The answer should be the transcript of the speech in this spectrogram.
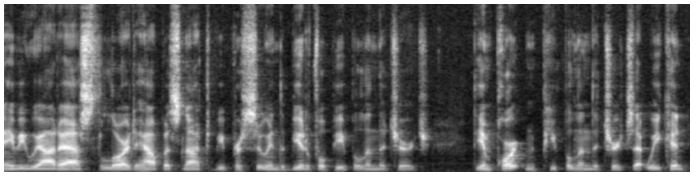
maybe we ought to ask the Lord to help us not to be pursuing the beautiful people in the church, the important people in the church that we can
